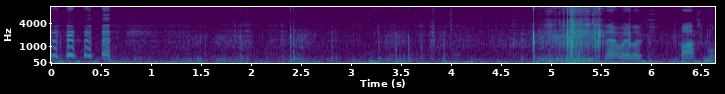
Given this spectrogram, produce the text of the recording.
that way looks possible.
